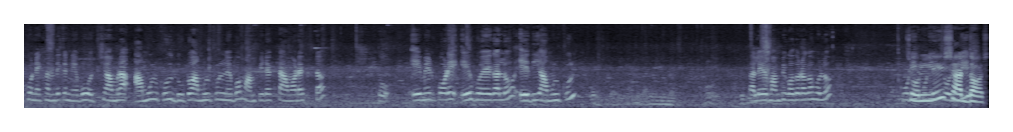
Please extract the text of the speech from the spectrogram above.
এখন এখান থেকে নেব হচ্ছে আমরা আমুল কুল দুটো আমুল কুল নেব মাম্পির একটা আমার একটা। তো এম এর পরে এ হয়ে গেল এ দিয়ে আমুল কুল। তাহলে মাম্পি কত টাকা হলো? চল্লিশ আর দশ।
